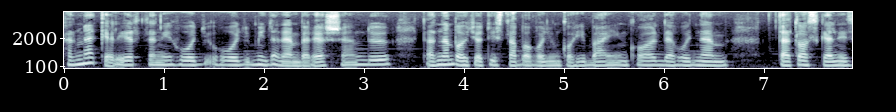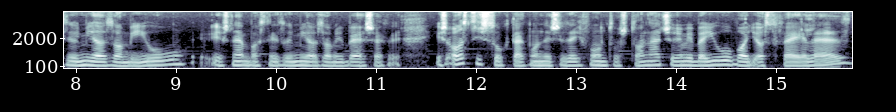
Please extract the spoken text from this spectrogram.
Hát meg kell érteni, hogy, hogy minden ember esendő, tehát nem baj, hogyha tisztában vagyunk a hibáinkkal, de hogy nem, tehát azt kell nézni, hogy mi az, ami jó, és nem azt nézni, hogy mi az, ami beesett. És azt is szokták mondani, és ez egy fontos tanács, hogy amiben jó vagy, azt fejleszd,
